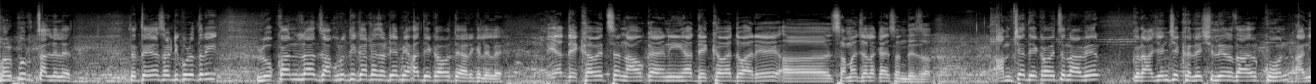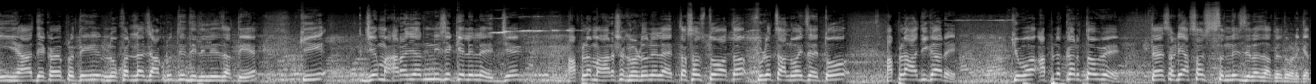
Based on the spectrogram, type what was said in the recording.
भरपूर चाललेल्या आहेत. तर त्याच्यासाठी कुठेतरी लोकांना जागृती करण्यासाठी आम्ही हा देखावा तयार केलेला आहे. या देखाव्याचं नाव काय आणि या देखाव्याद्वारे अ, समाजाला काय संदेश? जातो. आमच्या देखाव्याचं नाव आहे राजांचे खले शिलेदार कोण? आणि ह्या देखाव्याप्रती लोकांना जागृती दिलेली जाते की जे महाराजांनी जे केलेलं आहे जे आपला महाराष्ट्र घडवलेला आहे तसंच तो आता पुढे चालवायचा आहे. तो आपला अधिकार आहे किंवा आपलं कर्तव्य आहे त्यासाठी असा संदेश दिला जातो थोडक्यात.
